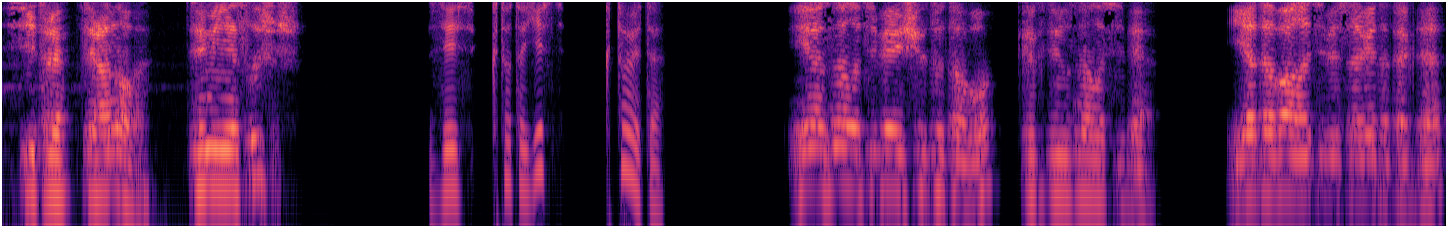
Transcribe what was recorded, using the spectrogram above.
Ситра Тиранова, ты меня слышишь? Здесь кто-то есть? Кто это? Я знала тебя еще до того, как ты узнала себя. Я давала тебе советы тогда,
